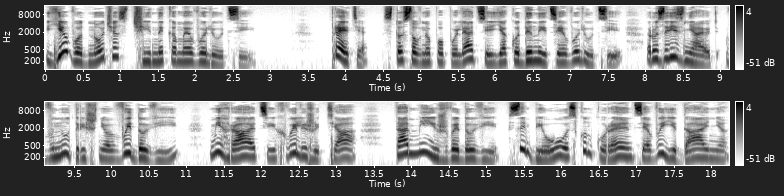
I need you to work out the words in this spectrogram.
є водночас чинниками еволюції. Третє. Стосовно популяції як одиниці еволюції розрізняють внутрішньовидові, міграції, хвилі життя та міжвидові симбіоз, конкуренція, виїдання,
